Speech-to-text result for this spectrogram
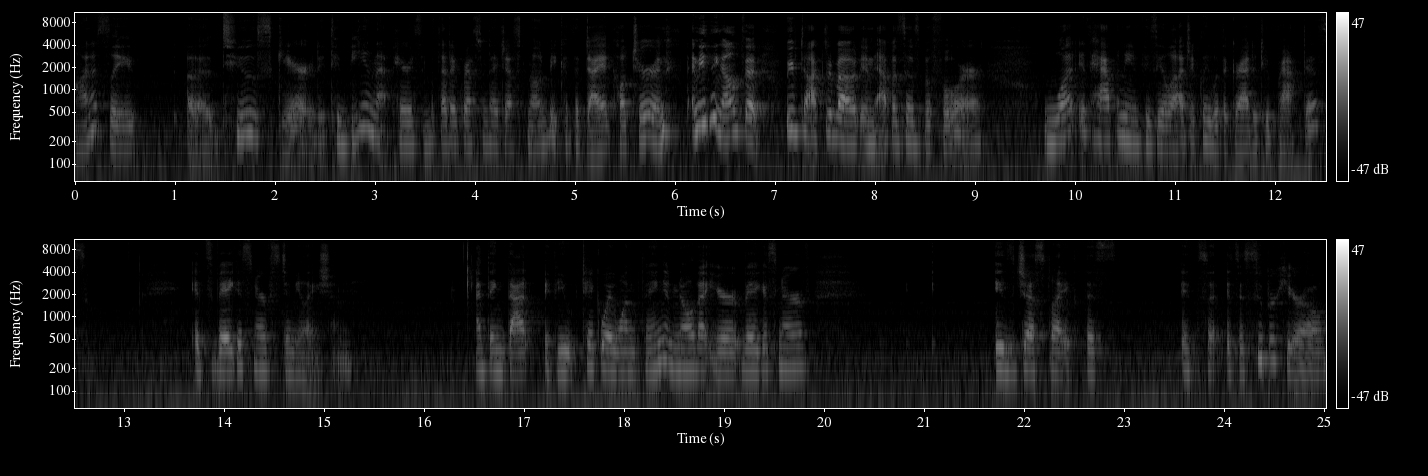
honestly uh, too scared to be in that parasympathetic rest and digest mode because of diet culture and anything else that we've talked about in episodes before. What is happening physiologically with the gratitude practice? It's vagus nerve stimulation. I think that if you take away one thing and know that your vagus nerve is just like this it's a, it's a superhero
